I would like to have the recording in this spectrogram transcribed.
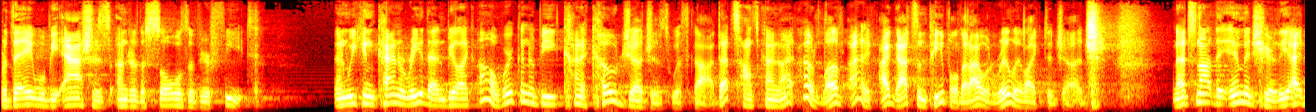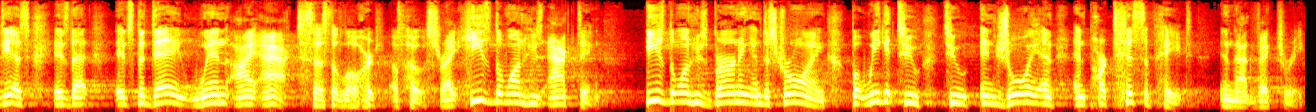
for they will be ashes under the soles of your feet. And we can kind of read that and be like, oh, we're going to be kind of co judges with God. That sounds kind of, I, I would love, I, I got some people that I would really like to judge. That's not the image here. The idea is, is that it's the day when I act, says the Lord of hosts, right? He's the one who's acting. He's the one who's burning and destroying, but we get to, to enjoy and, and participate in that victory.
